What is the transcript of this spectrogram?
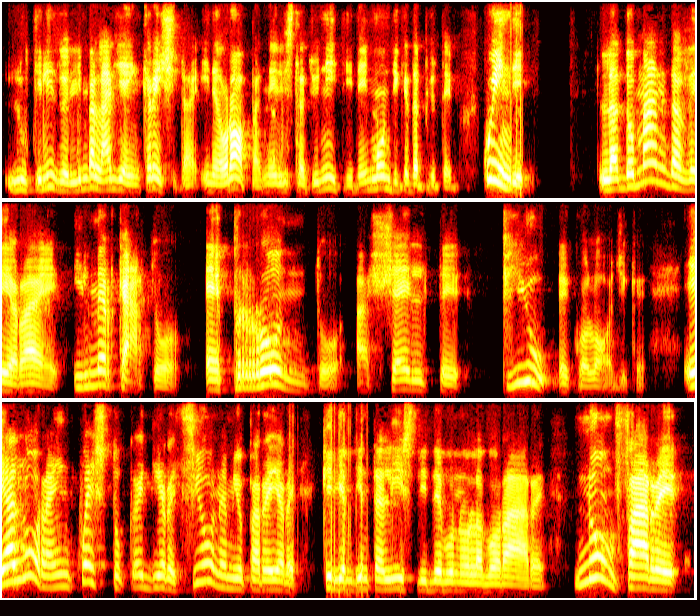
l'utilizzo degli imballaggi è in crescita in Europa, negli Stati Uniti, nei mondi che da più tempo. Quindi la domanda vera è, il mercato è pronto a scelte più ecologiche? E allora è in questa direzione, a mio parere, che gli ambientalisti devono lavorare, non fare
